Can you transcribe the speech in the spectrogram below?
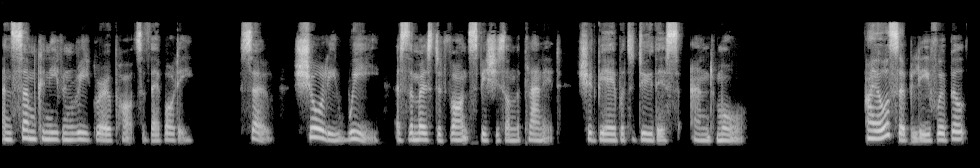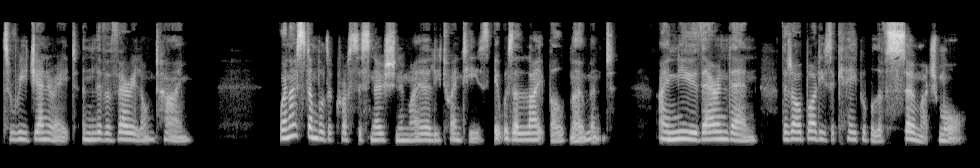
and some can even regrow parts of their body. So, surely we, as the most advanced species on the planet, should be able to do this and more. I also believe we're built to regenerate and live a very long time. When I stumbled across this notion in my early 20s, it was a light bulb moment. I knew there and then that our bodies are capable of so much more.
